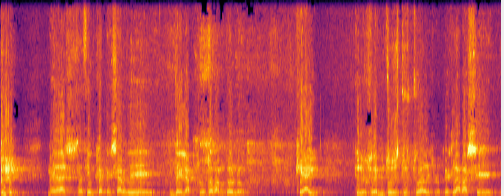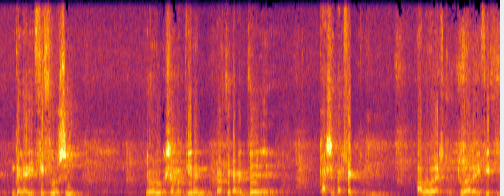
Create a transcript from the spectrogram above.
me da la sensación que a pesar del absoluto abandono que hay, en los elementos estructurales, lo que es la base del edificio en sí, yo creo que se mantienen prácticamente casi perfectos. Hablo de la estructura del edificio,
